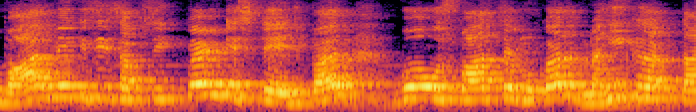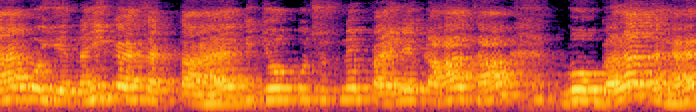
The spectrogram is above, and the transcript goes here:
बाद में किसी सब्सिक्वेंट स्टेज पर वो उस बात से मुकर नहीं कर सकता है, वो ये नहीं कह सकता है कि जो कुछ उसने पहले कहा था, वो गलत है।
